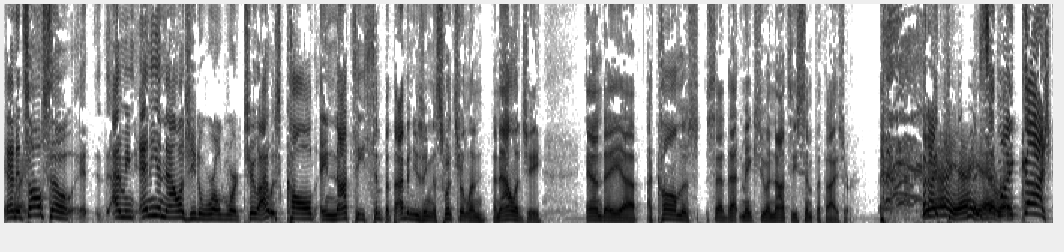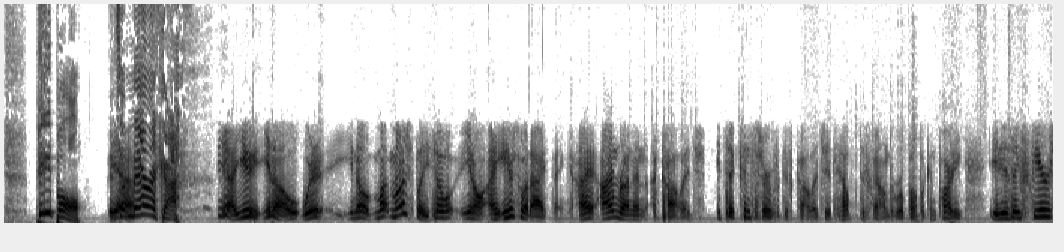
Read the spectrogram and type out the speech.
And it's also, I mean, any analogy to World War II. I was called a Nazi sympathizer. I've been using the Switzerland analogy, and a uh, a columnist said that makes you a Nazi sympathizer. And I, Yeah, yeah, I yeah, said, my gosh, people, it's Yeah. America. Yeah, you you know we're you know mo mostly. So you know, I, here's what I think. I I'm running a college. It's a conservative college. It helped to found the Republican Party. It is a fierce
